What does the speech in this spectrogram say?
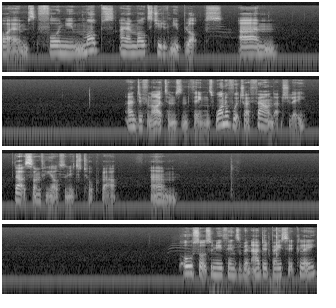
biomes, four new mobs, and a multitude of new blocks. Um, and different items and things. One of which I found actually. That's something else I need to talk about. Um, all sorts of new things have been added basically.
